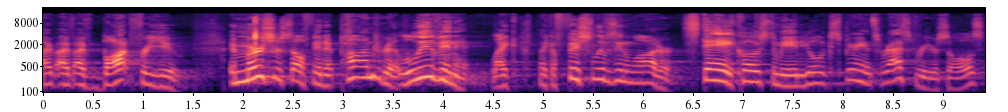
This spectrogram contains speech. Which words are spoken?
I've, I've bought for you. Immerse yourself in it, ponder it, live in it like, like a fish lives in water. Stay close to me, and you'll experience rest for your souls.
